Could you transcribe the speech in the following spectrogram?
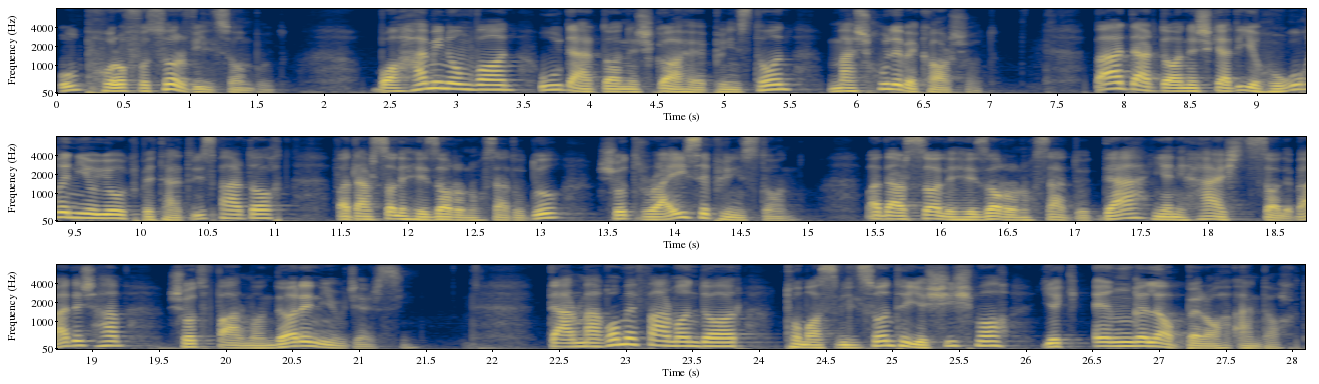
او پروفسور ویلسون بود. با همین عنوان او در دانشگاه پرینستون مشغول به کار شد. بعد در دانشکده حقوق نیویورک به تدریس پرداخت و در سال 1902 شد رئیس پرینستون و در سال 1910 یعنی 8 سال بعدش هم شد فرماندار نیوجرسی در مقام فرماندار توماس ویلسون طی 6 ماه یک انقلاب به راه انداخت.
